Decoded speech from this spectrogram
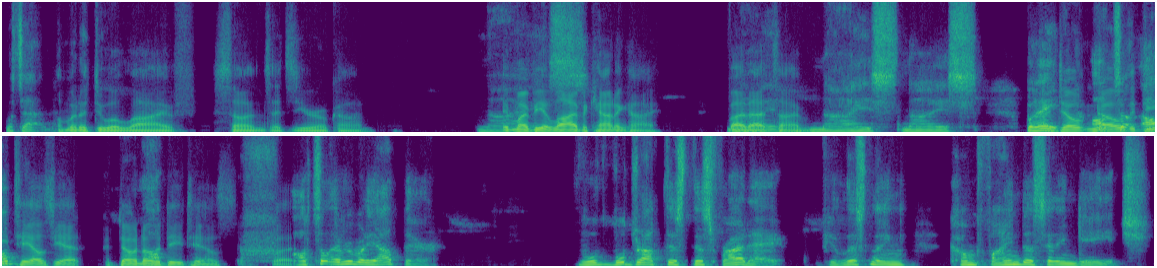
What's that? I'm going to do a live Sons at Xerocon. It might be a live accounting high by that time. Nice, nice. But hey, I don't know tell- the I'll- details yet. I don't know I'll- the details, but I'll tell everybody out there. We'll we'll drop this this Friday. If you're listening, come find us at Engage.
